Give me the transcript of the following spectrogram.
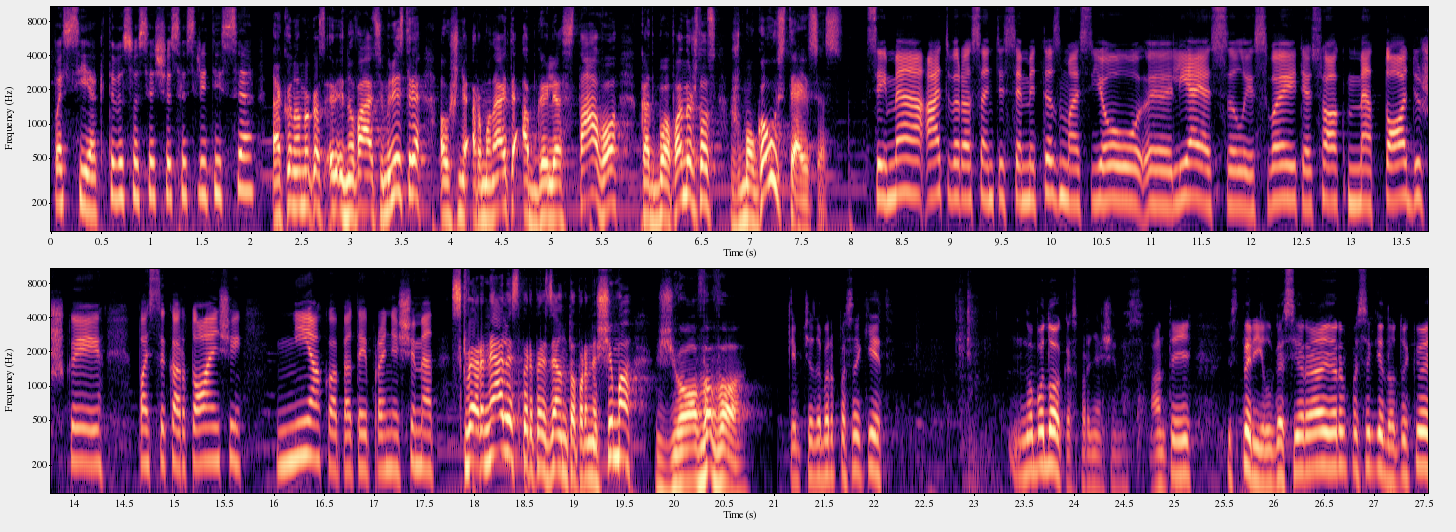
pasiekti visose šiose srityse. Ekonomikos ir inovacijų ministrė Aušinė Armonaitė apgailėstavo, kad buvo pamirštos žmogaus teisės. Seime atviras antisemitizmas jau e, liejasi laisvai, tiesiog metodiškai, pasikartojančiai nieko apie tai pranešime. Skvernelis per prezidento pranešimą žiovavo kaip čia dabar pasakyti, nuobodokas pranešimas. Man tai jis per ilgas yra ir pasigėdo tokių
